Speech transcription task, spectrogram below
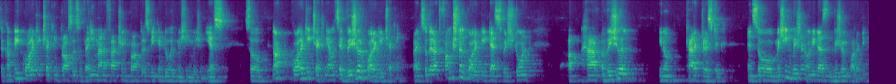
So complete quality checking process of any manufacturing process we can do with machine vision. Yes. So not quality checking, I would say visual quality checking, right? So there are functional quality tests which don't uh, have a visual, you know, characteristic. And so machine vision only does visual quality.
